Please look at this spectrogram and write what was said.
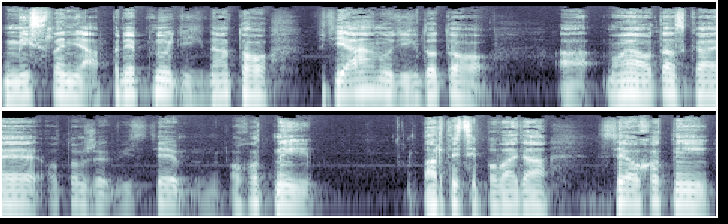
myslenia a prepnúť ich na toho, vtiahnuť ich do toho. A moja otázka je o tom, že vy ste ochotní participovať a ste ochotní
